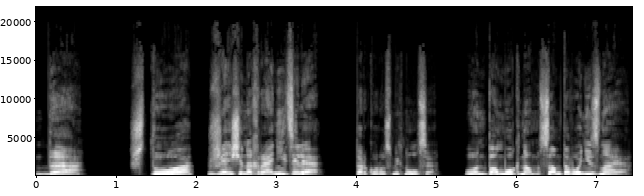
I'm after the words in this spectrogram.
«Да!» «Что? Женщина-хранителя?» Таркор усмехнулся. «Он помог нам, сам того не зная.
